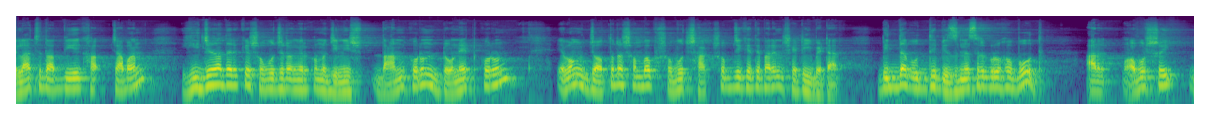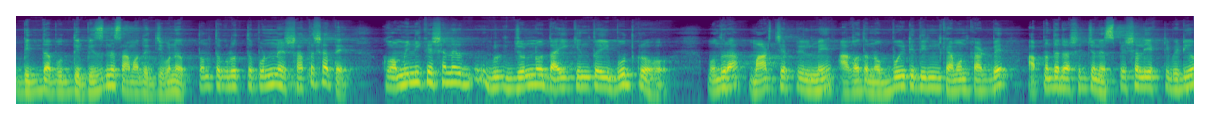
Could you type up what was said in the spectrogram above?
এলাচ দাঁত দিয়ে চাবান। হিজড়াদেরকে সবুজ রঙের কোনো জিনিস দান করুন ডোনেট করুন এবং যতটা সম্ভব সবুজ শাকসবজি খেতে পারেন, সেটিই বেটার বিদ্যা বুদ্ধি বিজনেসের গ্রহ বুধ। আর অবশ্যই বিদ্যা, বুদ্ধি বিজনেস আমাদের জীবনে অত্যন্ত গুরুত্বপূর্ণ। এর সাথে সাথে কমিউনিকেশনের জন্য দায়ী কিন্তু এই বুধ গ্রহ। বন্ধুরা, মার্চ, এপ্রিল, মে, আগত নব্বইটি দিন কেমন কাটবে আপনাদের রাশির জন্য স্পেশালি একটি ভিডিও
